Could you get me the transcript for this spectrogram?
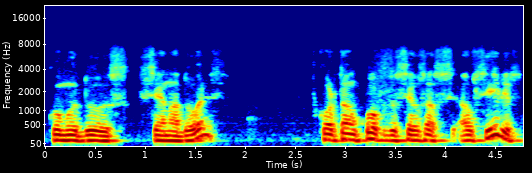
como dos senadores, cortar um pouco dos seus auxílios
